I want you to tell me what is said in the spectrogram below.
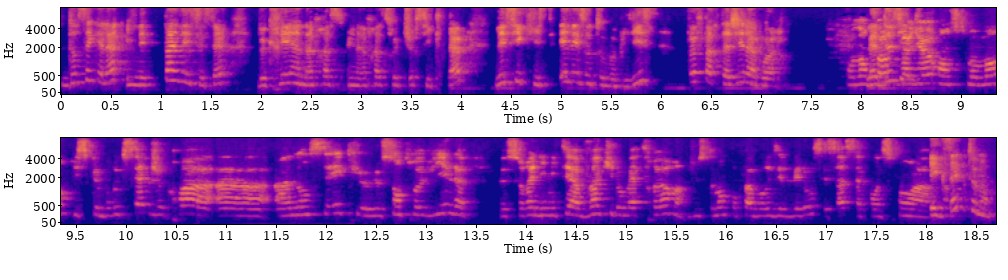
dans ces cas-là, il n'est pas nécessaire de créer un infra- une infrastructure cyclable. Les cyclistes et les automobilistes peuvent partager la voirie. On en La parle deuxième- d'ailleurs en ce moment, puisque Bruxelles, je crois, a, a annoncé que le centre-ville serait limité à 20 km/h, justement pour favoriser le vélo. C'est ça, ça correspond à. Exactement.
